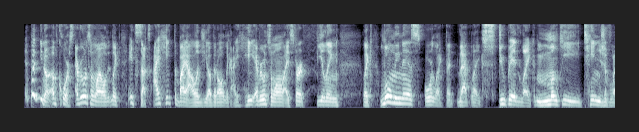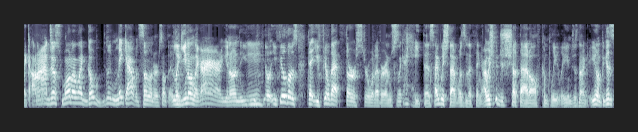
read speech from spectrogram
but you know, of course, every once in a while, like it sucks. I hate the biology of it all. Like I hate every once in a while, I start feeling like loneliness or like that that like stupid like monkey tinge of like I just want to like go like, make out with someone or something. Like you know like ah you know and you, mm. you, feel you feel those that you feel that thirst or whatever and I'm just like I hate this. I wish that wasn't a thing. I wish you could just shut that off completely and just not you know because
